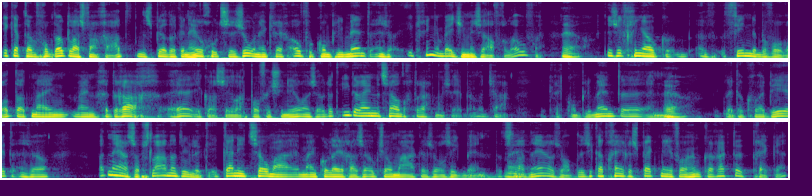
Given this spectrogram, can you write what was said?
ik heb daar bijvoorbeeld ook last van gehad. Dan speelde ik een heel goed seizoen en kreeg over complimenten en zo. Ik ging een beetje in mezelf geloven. Ja. Dus ik ging ook eh, vinden bijvoorbeeld dat mijn, mijn gedrag, hè, ik was heel erg professioneel en zo, dat iedereen hetzelfde gedrag moest hebben. Want ja, ik kreeg complimenten en Ja. ik werd ook gewaardeerd en zo. Wat nergens op slaat natuurlijk. Ik kan niet zomaar mijn collega's ook zo maken zoals ik ben. Dat Nee. slaat nergens op. Dus ik had geen respect meer voor hun karaktertrekken.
